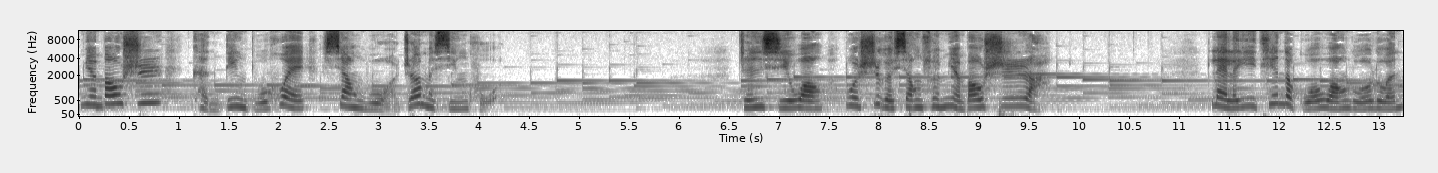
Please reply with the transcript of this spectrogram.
面包师肯定不会像我这么辛苦。真希望我是个乡村面包师啊！”累了一天的国王罗伦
